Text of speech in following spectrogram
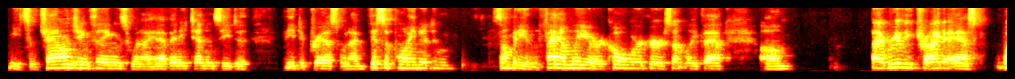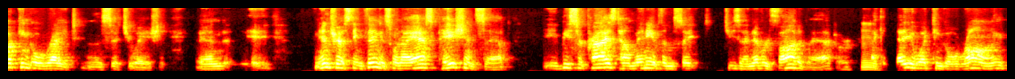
meet some challenging things, when I have any tendency to be depressed, when I'm disappointed in somebody in the family or a coworker or something like that, um, I really try to ask what can go right in the situation. And it, an interesting thing is when I ask patients that, you'd be surprised how many of them say, geez, I never thought of that, or mm. I can tell you what can go wrong.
